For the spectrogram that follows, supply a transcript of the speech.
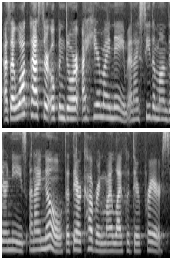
as I walk past their open door, I hear my name and I see them on their knees, and I know that they are covering my life with their prayers.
